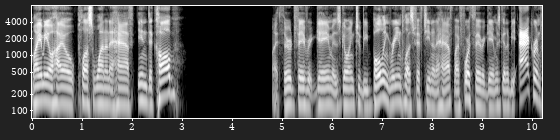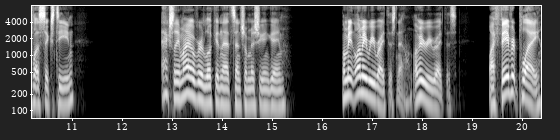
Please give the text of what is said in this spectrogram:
Miami, Ohio, plus one and a half in DeKalb. My third favorite game is going to be Bowling Green plus 15 and a half. My fourth favorite game is going to be Akron plus 16. Actually, am I overlooking that Central Michigan game? Let me let me rewrite this now. Let me rewrite this. My favorite play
